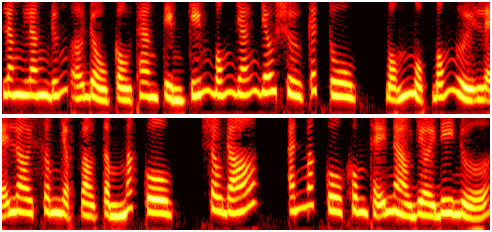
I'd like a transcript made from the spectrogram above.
lăng lăng đứng ở đầu cầu thang tìm kiếm bóng dáng giáo sư cách tu, bỗng một bóng người lẻ loi xâm nhập vào tầm mắt cô, sau đó, ánh mắt cô không thể nào dời đi nữa.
